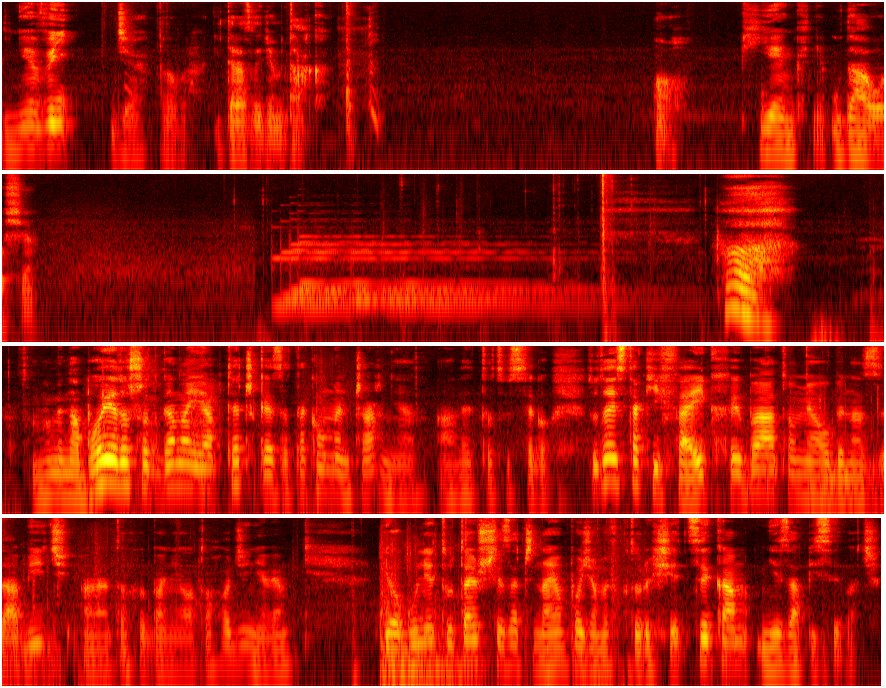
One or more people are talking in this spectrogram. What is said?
Nie wyjdzie. Dobra, i teraz wejdziemy tak. O, pięknie, udało się. O, mamy naboje do shotguna i apteczkę za taką męczarnię, ale to co z tego. Tutaj jest taki fake chyba, to miałoby nas zabić, ale to chyba nie o to chodzi, nie wiem. I ogólnie tutaj już się zaczynają poziomy, w których się cykam, nie zapisywać.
